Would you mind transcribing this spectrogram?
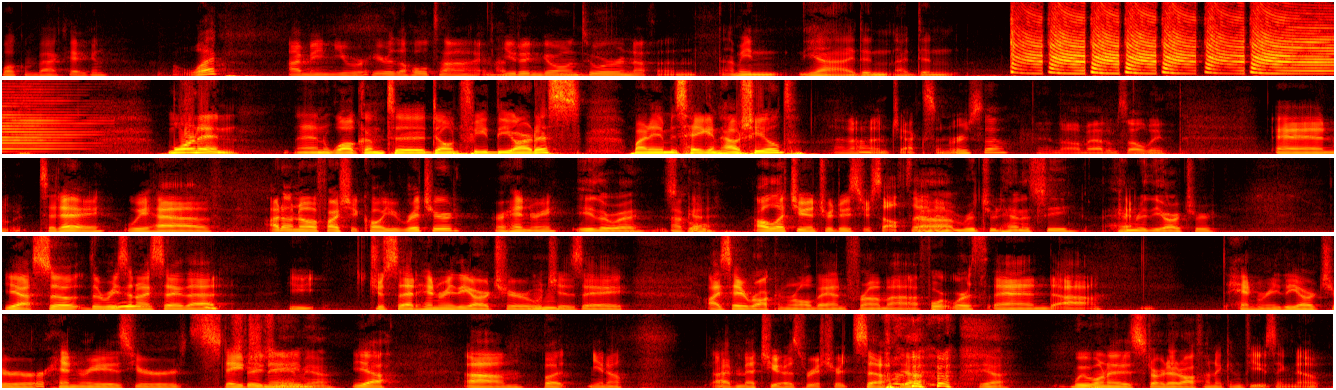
Welcome back, Hagen. What? I mean, you were here the whole time. You didn't go on tour or nothing. I mean, yeah, I didn't. I didn't. Morning, and welcome to Don't Feed the Artists. My name is Hagen Hauschild. And I'm Jackson Russo. And I'm Adam Selby. And today we have, I don't know if I should call you Richard or Henry. Either way, it's okay. cool. I'll let you introduce yourself then. Um, And- Richard Hennessy, Henry the Archer. Yeah, so the reason I say that, you just said Henry the Archer, which Mhm. is a, I say rock and roll band from uh, Fort Worth. And uh, Henry the Archer, or Henry is your stage, Stage name, name. yeah. Yeah. Um, but, you know, I've met you as Richard, so Yeah, yeah. we want to start it off on a confusing note.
